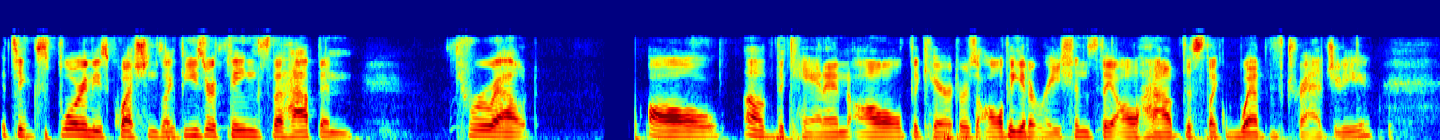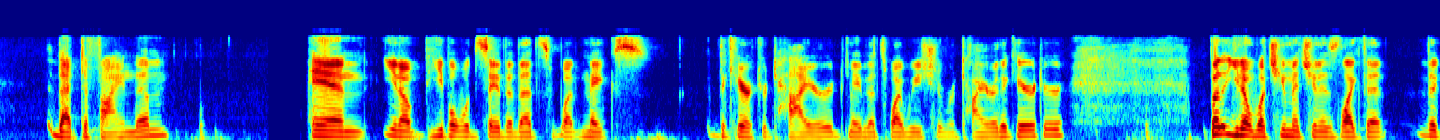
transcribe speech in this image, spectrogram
It's exploring these questions. Like these are things that happen throughout all of the canon, all the characters, all the iterations. They all have this like web of tragedy that define them. And you know, people would say that that's what makes the character tired. Maybe that's why we should retire the character. But you know, what you mentioned is like that the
